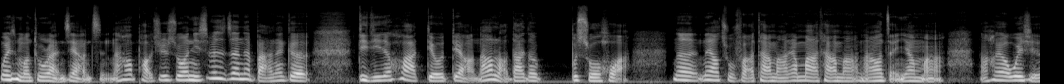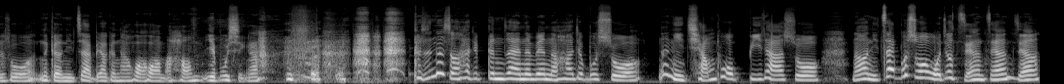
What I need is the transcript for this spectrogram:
为什么突然这样子？然后跑去说：“你是不是真的把那个弟弟的话丢掉？”然后老大都不说话。那那要处罚他吗？要骂他吗？然后怎样吗？然后要威胁说：“那个你再不要跟他画画吗？”好，也不行啊。可是那时候他就跟在那边，然后他就不说。那你强迫逼他说，然后你再不说，我就怎样怎样怎样，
